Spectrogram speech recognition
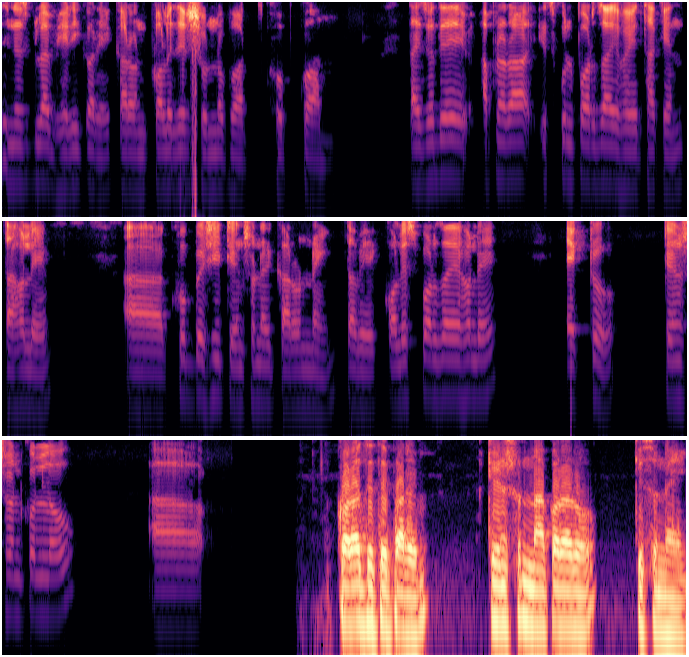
জিনিসগুলো ভেরি করে কারণ কলেজের শূন্যপদ খুব কম। তাই যদি আপনারা স্কুল পর্যায়ে হয়ে থাকেন, তাহলে খুব বেশি টেনশনের কারণ নেই। তবে কলেজ পর্যায়ে হলে একটু টেনশন করলেও করা যেতে পারে। টেনশন না করারও কিছু নেই।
